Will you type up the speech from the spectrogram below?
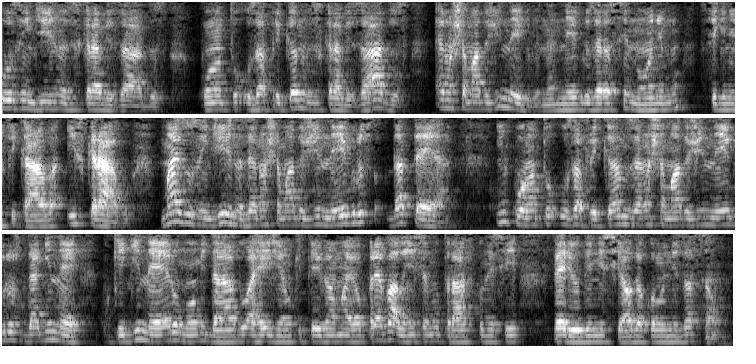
os indígenas escravizados quanto os africanos escravizados eram chamados de negros. Né? Negros era sinônimo, significava escravo. Mas os indígenas eram chamados de negros da terra, enquanto os africanos eram chamados de negros da Guiné, porque Guiné era o nome dado à região que teve a maior prevalência no tráfico nesse período inicial da colonização.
